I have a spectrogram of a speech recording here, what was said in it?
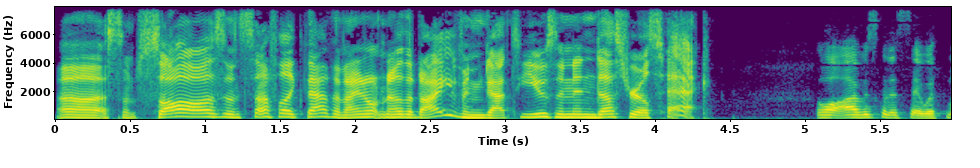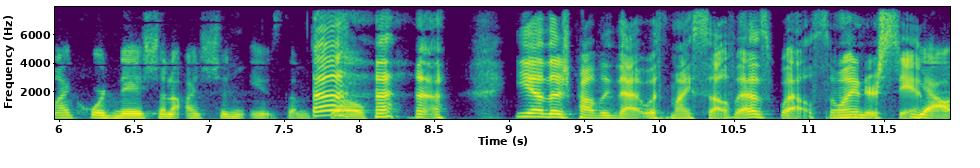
uh, some saws and stuff like that that I don't know that I even got to use in industrial tech. Well, I was going to say with my coordination, I shouldn't use them. So, yeah, there's probably that with myself as well. So I understand. Yeah.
